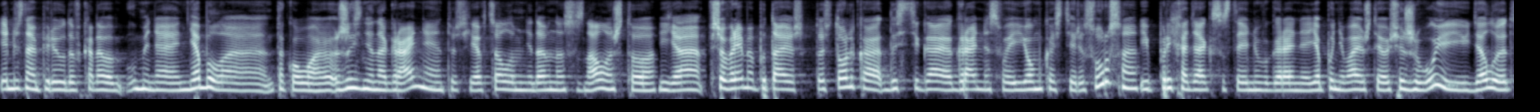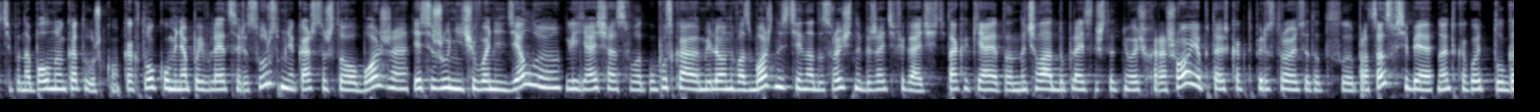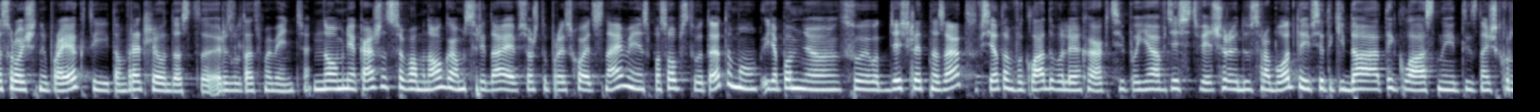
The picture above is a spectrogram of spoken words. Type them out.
Я не знаю периодов, когда у меня не было такого жизни на грани. То есть я в целом недавно осознала, что я все время пытаюсь, то есть только достигая грани своей емкости ресурса и приходя к состоянию выгорания, я понимаю, что я вообще живу и делаю это типа на полную катушку. Как только у меня появляется ресурс, мне кажется, что, о боже, я сижу, ничего не делаю, и я сейчас вот упускаю миллион возможностей, и надо срочно бежать и фигачить. Так как я это начала отдуплять, что это не очень хорошо, я пытаюсь как-то перестроить этот э, процесс в себе, но это какой-то долгосрочный проект, и там вряд ли он даст э, результат в моменте. Но мне кажется, во многом среда и все, что происходит с нами, способствует этому. Я помню, вот 10 лет назад все там выкладывали, как, типа, я в 10 вечера иду с работы, и все такие, да, ты классный, ты, значит, крутой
